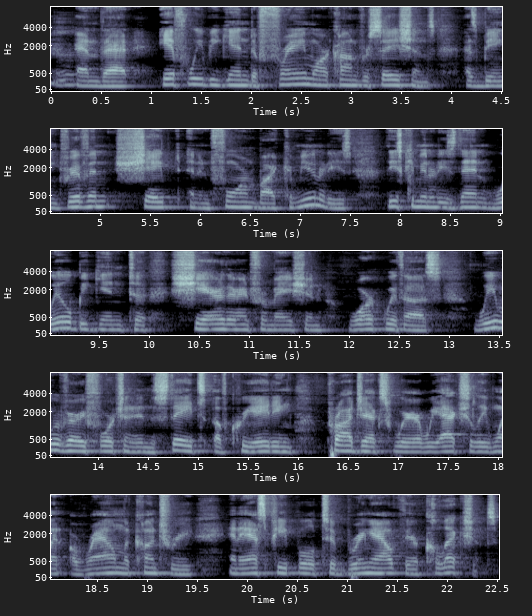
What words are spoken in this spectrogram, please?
Mm-hmm. And that if we begin to frame our conversations as being driven, shaped, and informed by communities, these communities then will begin to share their information, work with us. We were very fortunate in the States of creating projects where we actually went around the country and asked people to bring out their collections,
